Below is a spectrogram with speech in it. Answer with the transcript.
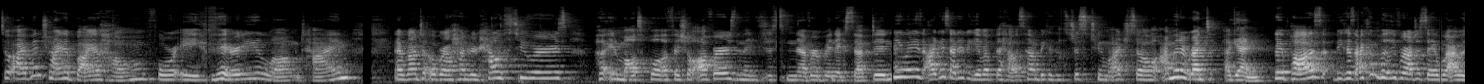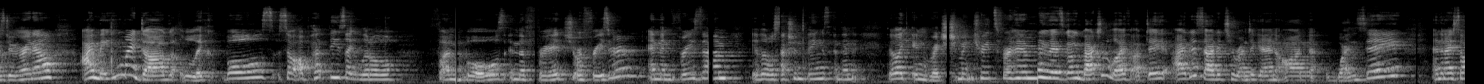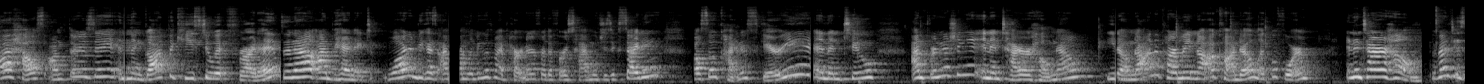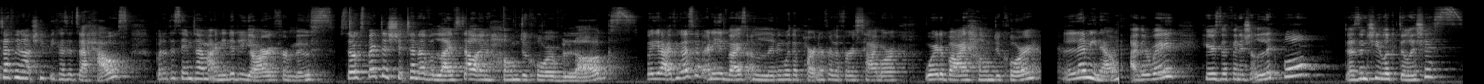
So I've been trying to buy a home for a very long time. And I've gone to over 100 house tours, put in multiple official offers, and they've just never been accepted. Anyways, I decided to give up the house hunt because it's just too much. So I'm gonna rent again. Okay, pause because I completely forgot to say what I was doing right now. I'm making my dog lick bowls. So I'll put these like little fun bowls in the fridge or freezer and then freeze them. They little section things and then they're like enrichment treats for him. Anyways, going back to the life update, I decided to rent again on Wednesday and then I saw a house on Thursday and then got the keys to it Friday. So now I'm panicked. One, because I'm living with my partner for the first time, which is exciting, also kind of scary. And then two, I'm furnishing an entire home now. You know, not an apartment, not a condo like before an entire home. The rent is definitely not cheap because it's a house, but at the same time, I needed a yard for Moose. So expect a shit ton of lifestyle and home decor vlogs. But yeah, if you guys have any advice on living with a partner for the first time or where to buy home decor, let me know. Either way, here's the finished lick bowl. Doesn't she look delicious?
